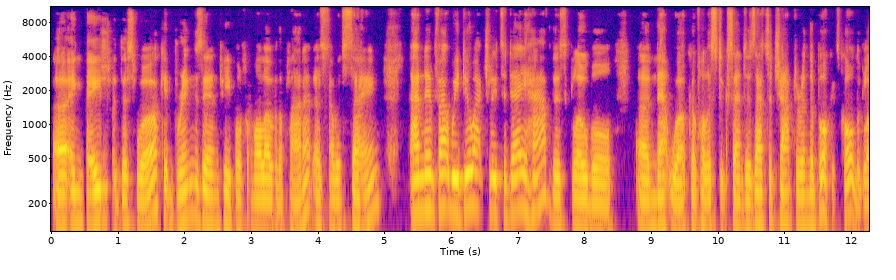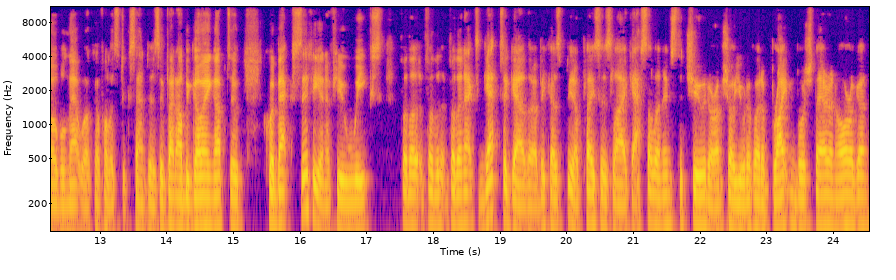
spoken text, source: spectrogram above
Uh, engaged with this work. It brings in people from all over the planet, as I was saying. And in fact, we do actually today have this global uh, network of holistic centers. That's a chapter in the book. It's called the Global Network of Holistic Centers. In fact, I'll be going up to Quebec City in a few weeks for the for the for the next get together because you know places like Esalen Institute, or I'm sure you would have heard of Breitenbush there in Oregon,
